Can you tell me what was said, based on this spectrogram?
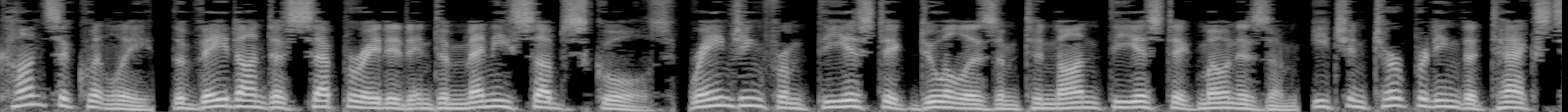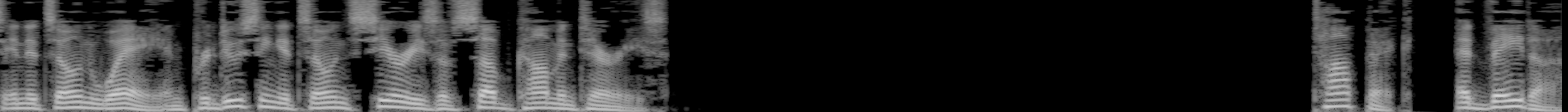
Consequently, the Vedanta separated into many sub-schools, ranging from theistic dualism to non-theistic monism, each interpreting the texts in its own way and producing its own series of sub-commentaries. Advaita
